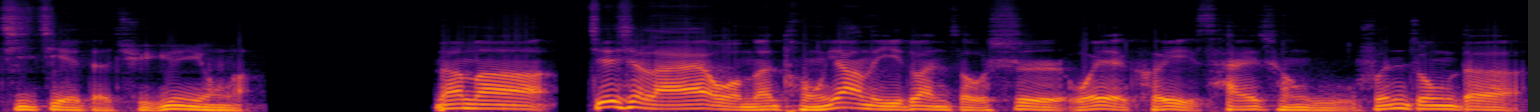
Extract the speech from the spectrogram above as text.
机械的去运用了。那么接下来我们同样的一段走势，我也可以拆成五分钟的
